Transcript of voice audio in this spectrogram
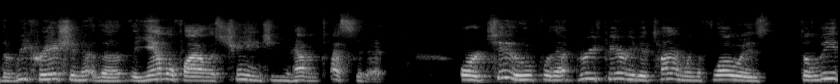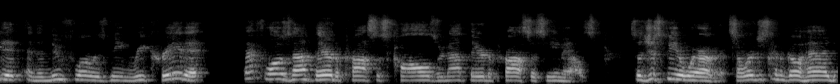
the recreation of the, the YAML file has changed and you haven't tested it. Or two, for that brief period of time when the flow is deleted and the new flow is being recreated, that flow is not there to process calls or not there to process emails. So just be aware of it. So we're just going to go ahead.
